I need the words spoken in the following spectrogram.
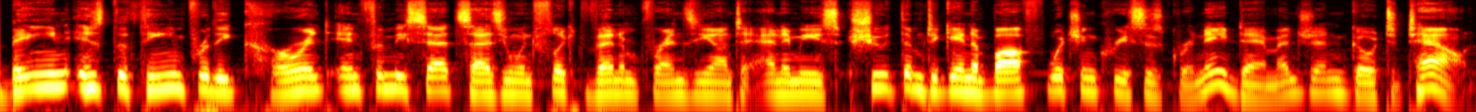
Bane is the theme for the current infamy sets as you inflict Venom Frenzy onto enemies, shoot them to gain a buff which increases grenade damage, and go to town.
